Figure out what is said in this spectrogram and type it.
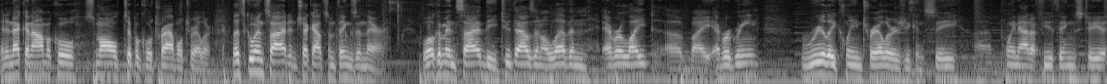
in an economical, small, typical travel trailer. Let's go inside and check out some things in there. Welcome inside the 2011 Everlite uh, by Evergreen. Really clean trailer as you can see. Uh, point out a few things to you.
